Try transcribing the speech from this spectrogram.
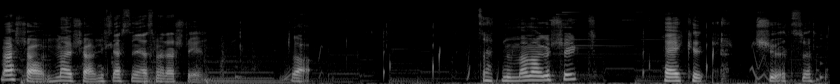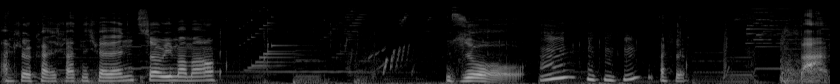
Mal schauen, mal schauen. Ich lasse den erstmal da stehen. So. Das hat mir Mama geschickt. Häkelschürze. Achso, kann ich gerade nicht verwenden. Sorry, Mama. So. Achso. Bam.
